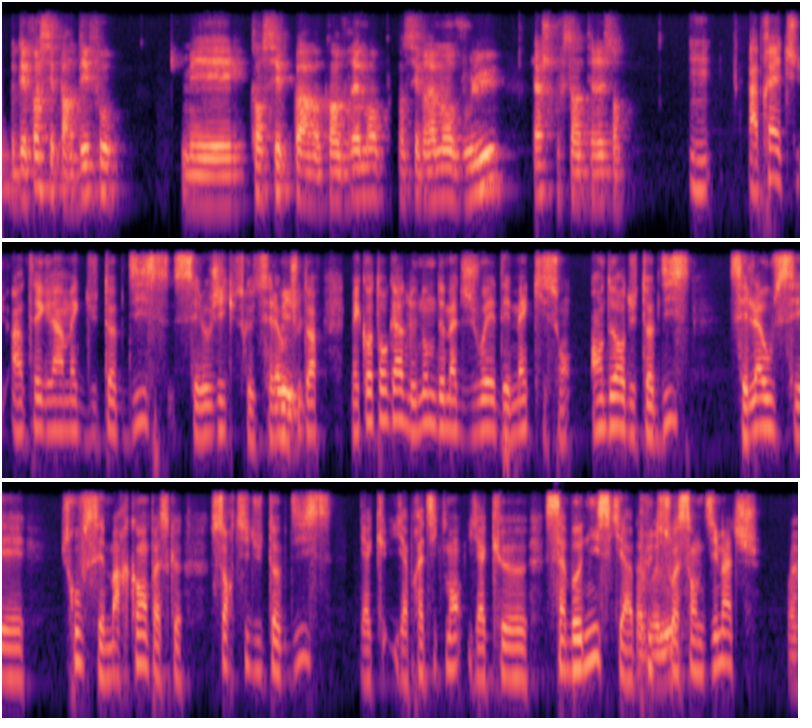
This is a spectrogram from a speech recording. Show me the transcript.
Des fois, c'est par défaut. Mais quand c'est quand vraiment, quand c'est vraiment voulu, là, je trouve ça intéressant. Mm. Après, tu intégrer un mec du top 10, c'est logique, parce que c'est là où tu le dois. Mais quand on regarde le nombre de matchs joués des mecs qui sont en dehors du top 10, c'est là où c'est, je trouve, c'est marquant parce que sorti du top 10, il y a, y pratiquement, il y a que Sabonis qui a plus de Sabonis. 70 matchs. Ouais.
